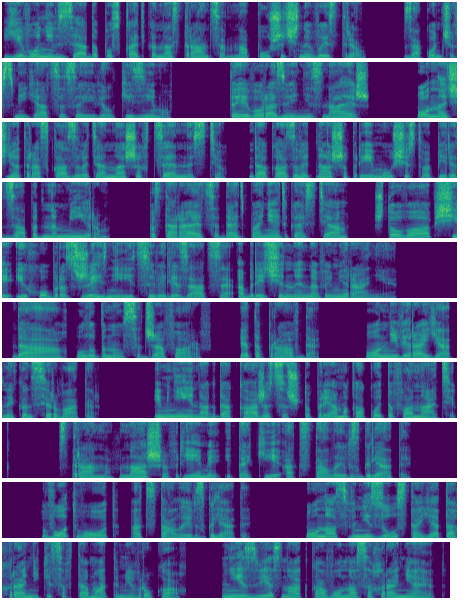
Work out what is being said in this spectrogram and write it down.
Его нельзя допускать к иностранцам на пушечный выстрел, закончив смеяться, заявил Кизимов. Ты его разве не знаешь? Он начнет рассказывать о наших ценностях, доказывать наше преимущество перед западным миром, постарается дать понять гостям, что вообще их образ жизни и цивилизация обречены на вымирание. «Да», — улыбнулся Джафаров, — «это правда. Он невероятный консерватор. И мне иногда кажется, что прямо какой-то фанатик. Странно, в наше время и такие отсталые взгляды». «Вот-вот, отсталые взгляды. У нас внизу стоят охранники с автоматами в руках. Неизвестно, от кого нас охраняют.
